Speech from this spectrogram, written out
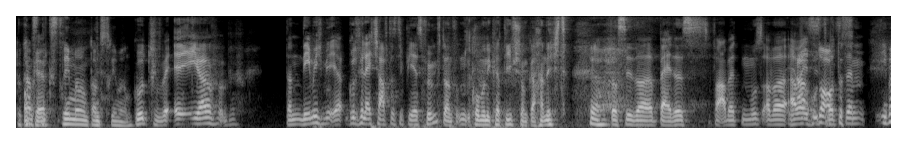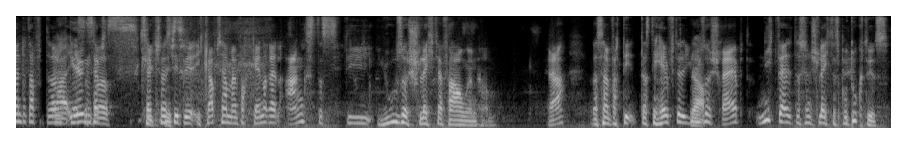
Du kannst okay. nichts streamen und dann streamen. Gut, äh, ja dann nehme ich mir, gut, vielleicht schafft das die PS5 dann kommunikativ schon gar nicht, ja. dass sie da beides verarbeiten muss, aber, ja, aber es ist trotzdem, das, ich meine, da darf, da ja, irgendwas selbst, selbst die, ich glaube, sie haben einfach generell Angst, dass die User schlechte Erfahrungen haben. Ja, dass einfach die, dass die Hälfte der User ja. schreibt, nicht weil das ein schlechtes Produkt ist.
